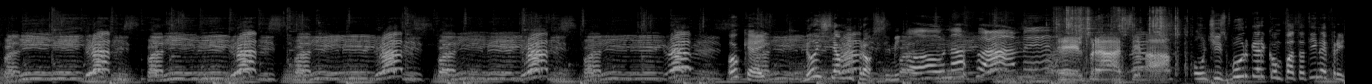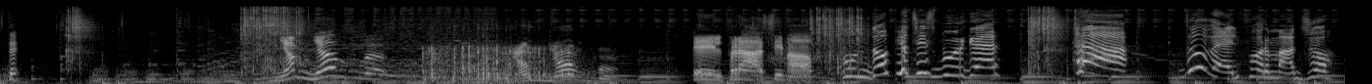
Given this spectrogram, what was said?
panini gratis, panini gratis, panini gratis, panini gratis, panini gratis. Ok, noi siamo i prossimi. Ho una fame! E il prossimo! Un cheeseburger con patatine fritte. Gnam gnam! E il prossimo! Un doppio cheeseburger! Ah! Dov'è il formaggio?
